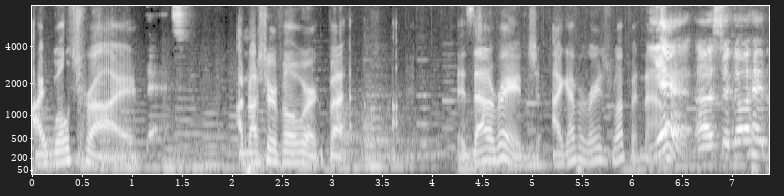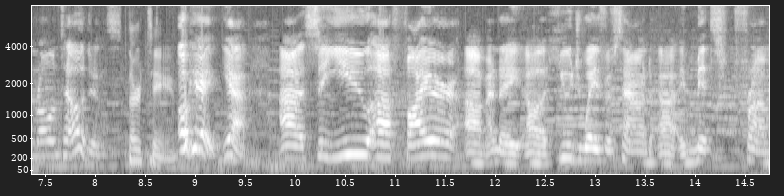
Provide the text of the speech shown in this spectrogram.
I will try. that. I'm not sure if it'll work, but uh, Is that a range? I have a ranged weapon now. Yeah. Uh, so go ahead and roll intelligence. 13. Okay, yeah. Uh, so you uh, fire, um, and a uh, huge wave of sound uh, emits from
